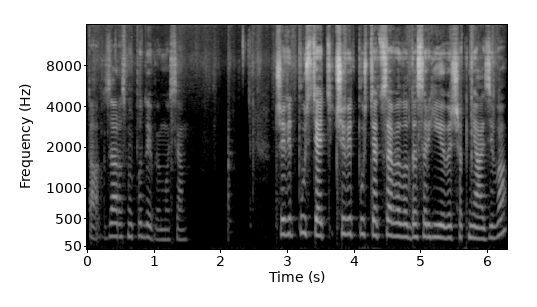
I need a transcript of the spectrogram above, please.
Так, зараз ми подивимося. Чи відпустять, чи відпустять Всеволода Сергійовича Князєва?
